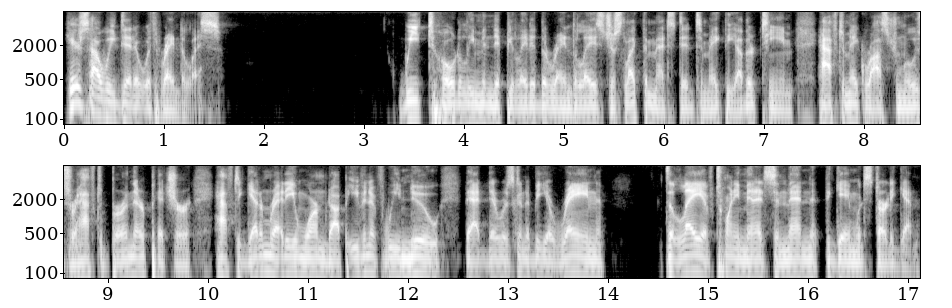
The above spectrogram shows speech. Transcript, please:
Here's how we did it with rain delays We totally manipulated the rain delays just like the Mets did to make the other team have to make roster moves or have to burn their pitcher, have to get them ready and warmed up, even if we knew that there was going to be a rain delay of 20 minutes and then the game would start again.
